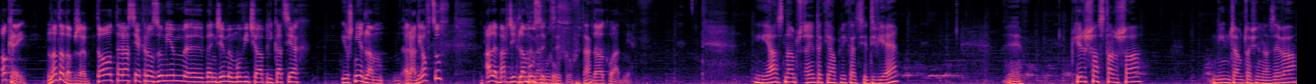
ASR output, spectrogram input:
Okej, no to dobrze. To teraz, jak rozumiem, y, będziemy mówić o aplikacjach już nie dla radiowców, ale bardziej dla Tylko dla muzyków. muzyków, tak? Dokładnie. Ja znam przynajmniej takie aplikacje dwie. Y, Pierwsza, starsza, Ninjam to się nazywa.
